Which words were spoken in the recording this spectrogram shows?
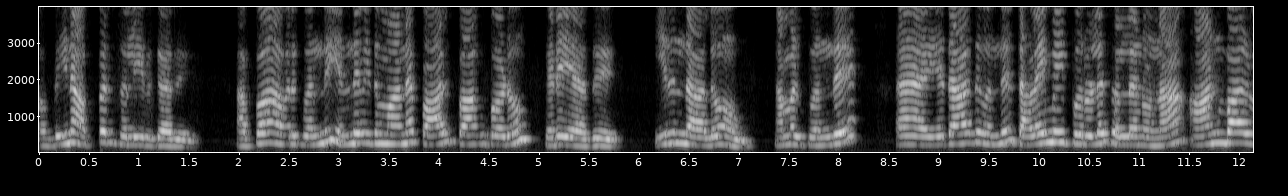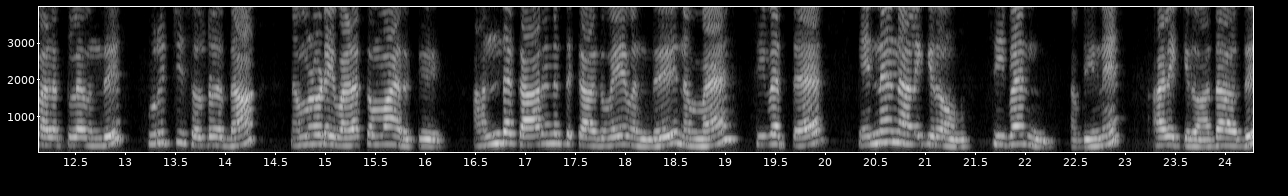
அப்படின்னு அப்பர் சொல்லியிருக்காரு. அப்பா அவருக்கு வந்து எந்த விதமான பால் பாகுபாடும் கிடையாது. இருந்தாலும் நம்மளுக்கு வந்து ஏதாவது வந்து தலைமை பொருளை சொல்லணும்னா ஆண்பால் வழக்குல வந்து குறிச்சி சொல்றதுதான் நம்மளுடைய வழக்கமா இருக்கு. அந்த காரணத்துக்காகவே வந்து நம்ம சிவத்தை என்னன்னு அழைக்கிறோம் சிவன் அப்படின்னு அழைக்கிறோம். அதாவது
